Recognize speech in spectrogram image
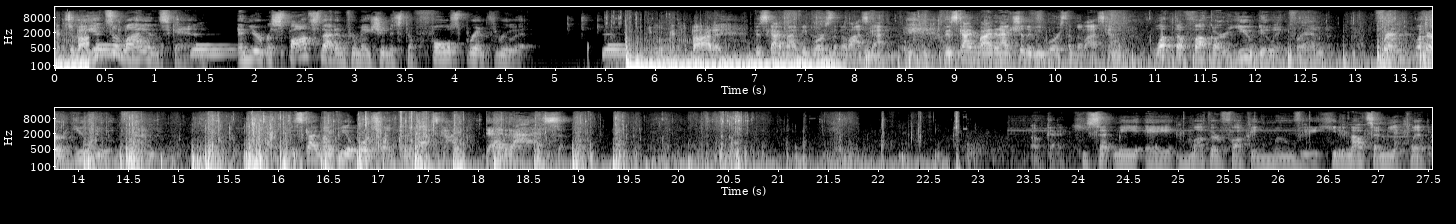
It's so he hits a lion scan, and your response to that information is to full sprint through it. You've been spotted. This guy might be worse than the last guy. This guy might actually be worse than the last guy. What the fuck are you doing, friend? Friend, what are you doing, friend? This guy might be a worse rank than the last guy. Dead. Okay, he sent me a motherfucking movie. He did not send me a clip.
